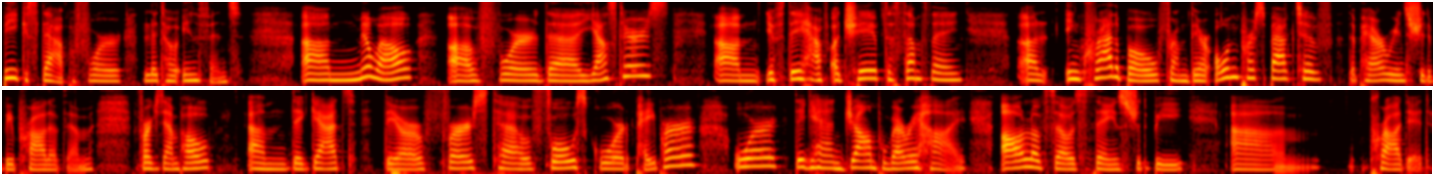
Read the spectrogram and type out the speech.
big step for little infants. Um, meanwhile, uh, for the youngsters, um, if they have achieved something uh, incredible from their own perspective, the parents should be proud of them. For example, um, they get their first uh, full scored paper, or they can jump very high. All of those things should be um, prouded.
